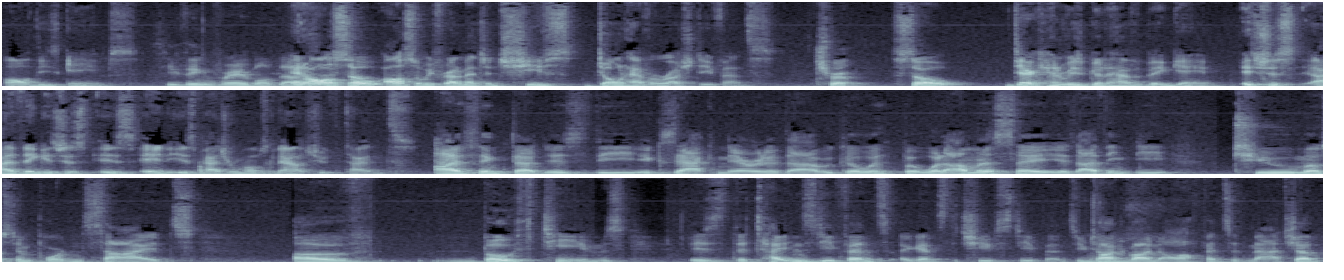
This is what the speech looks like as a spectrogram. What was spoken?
all these games. So you think Vrabel does? and it. also, also we forgot to mention, Chiefs don't have a rush defense, true. so Derrick Henry's going to have a big game. It's just, I think it's just is is Patrick Mahomes going to outshoot the Titans? I think that is the exact narrative that I would go with. But what I'm going to say is I think the two most important sides of both teams is the Titans defense against the Chiefs defense. You talk Mhm. about an offensive matchup.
